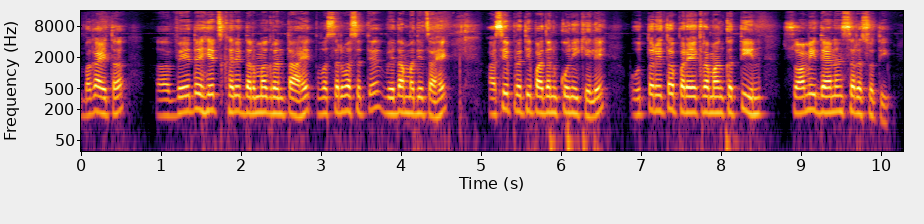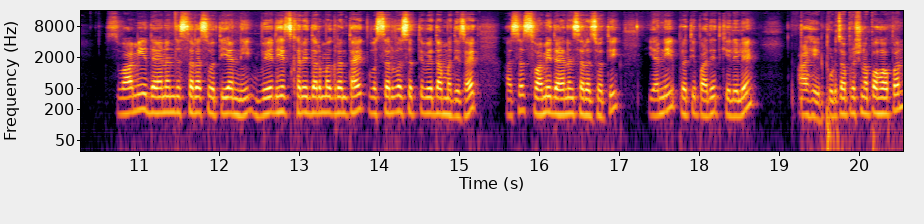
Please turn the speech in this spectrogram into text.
बघा इथं वेद हेच खरे धर्मग्रंथ आहेत व सर्व सत्य वेदामध्येच आहे असे प्रतिपादन कोणी केले? उत्तर येतं पर्याय क्रमांक तीन स्वामी दयानंद सरस्वती. स्वामी दयानंद सरस्वती यांनी वेद हेच खरे धर्मग्रंथ आहेत व सर्व सत्य वेदामध्येच आहेत असं स्वामी दयानंद सरस्वती यांनी प्रतिपादित केलेले आहे. पुढचा प्रश्न पाहू आपण.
